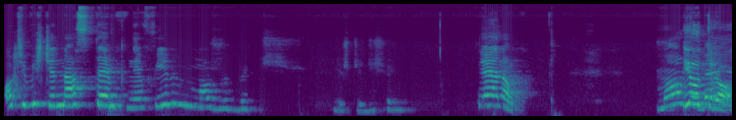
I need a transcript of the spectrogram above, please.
Oczywiście następny film może być jeszcze dzisiaj. Nie no, Może jutro,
